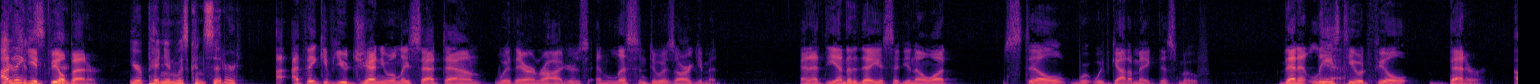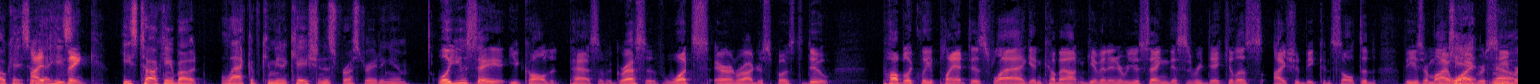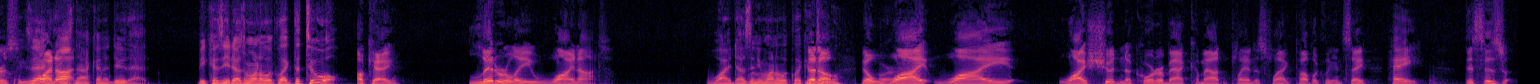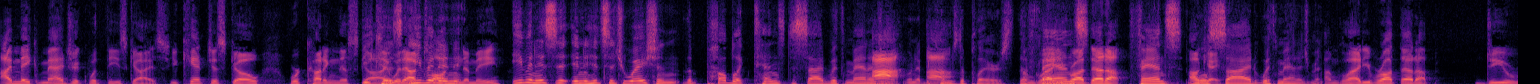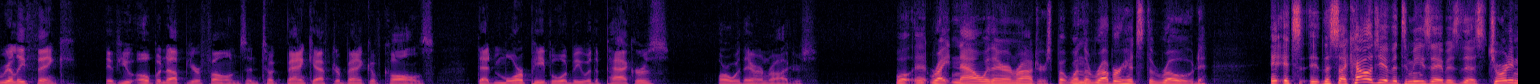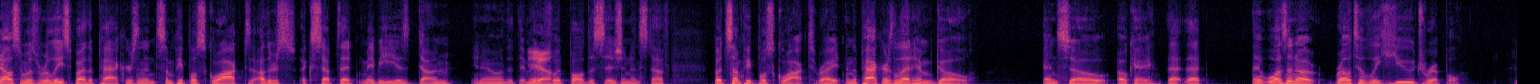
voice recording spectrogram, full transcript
I You're think cons- you'd feel you're- better. Your opinion was considered. I- I think if you genuinely sat down with Aaron Rodgers and listened to his argument, and at the end of the day you said, you know what, still we're, we've got to make this move, then at least he would feel better. Okay, so I yeah, he's think. he's talking about lack of communication is frustrating him. Well, you say you called it passive aggressive. What's Aaron Rodgers supposed to do? Publicly plant his flag and come out and give an interview saying this is ridiculous. I should be consulted. These are my wide receivers. No, exactly. Why not? He's not going to do that because he doesn't want to look like the tool. Okay, literally, why not? Why doesn't he want to look like No, a no, tool? no. Or- Why, why, why shouldn't a quarterback come out and plant his flag publicly and say, "Hey, this is I make magic with these guys. You can't just go, we're cutting this guy Because without even talking in, to me." Even his in his situation, the public tends to side with management Ah, when it ah. becomes the players. The I'm fans, glad you brought that up. Fans will side with management. I'm glad you brought that up. Do you really think if you opened up your phones and took bank after bank of calls that more people would be with the Packers or with Aaron Rodgers? Well, it, right now with Aaron Rodgers, but when the rubber hits the road, it's it, the psychology of it to me, Czabe, is this: Jordy Nelson was released by the Packers, and then some people squawked, others accept that maybe he is done. You know that they made Yeah. a football decision and stuff, but some people squawked, right? And the Packers let him go, and so okay, that that it wasn't a relatively huge ripple.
